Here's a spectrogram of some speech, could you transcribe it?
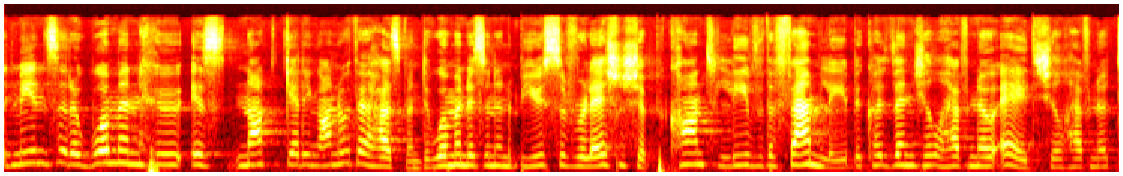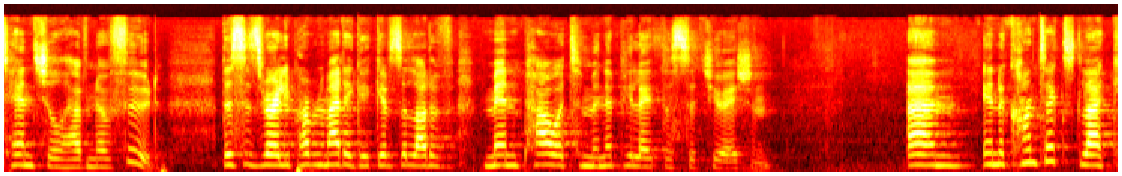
It means that a woman who is not getting on with her husband, a woman is in an abusive relationship, can't leave the family because then she'll have no aid, she'll have no tent, she'll have no food. This is really problematic. It gives a lot of men power to manipulate the situation. Um, in a context like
